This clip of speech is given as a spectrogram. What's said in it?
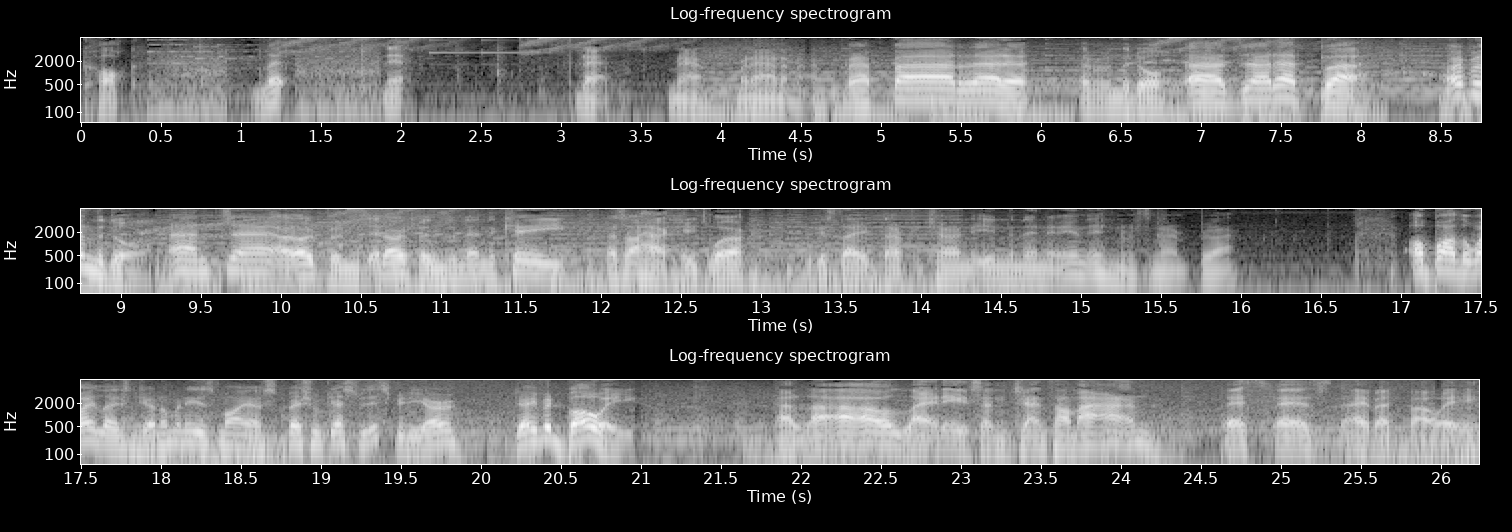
cock. Let... Now, banana man. Open the door. Ah. Open the door. And uh, it opens, it opens, and then the key... That's not how keys work, because they, have to turn in and then in... in, in blah. Oh, by the way, ladies and gentlemen, here's my uh, special guest for this video, David Bowie. Hello, ladies and gentlemen. This is David Bowie.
